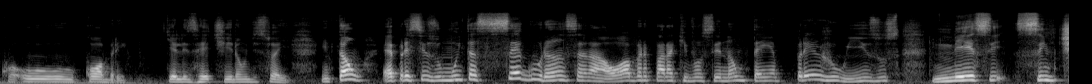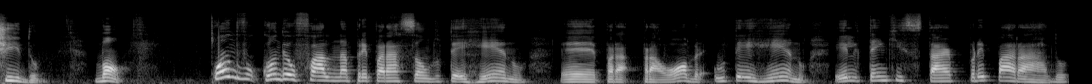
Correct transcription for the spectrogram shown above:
co o cobre que eles retiram disso aí. Então, é preciso muita segurança na obra para que você não tenha prejuízos nesse sentido. Bom, quando, quando eu falo na preparação do terreno é, para a obra, o terreno ele tem que estar preparado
